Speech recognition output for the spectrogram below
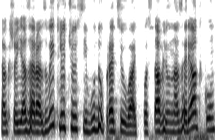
Так що я зараз виключусь і буду працювати. Поставлю на зарядку.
